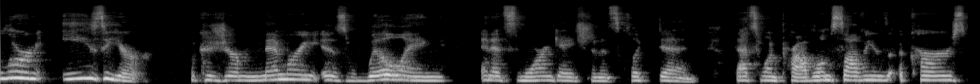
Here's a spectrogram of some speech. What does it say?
learn easier because your memory is willing and it's more engaged and it's clicked in. That's when problem solving occurs.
